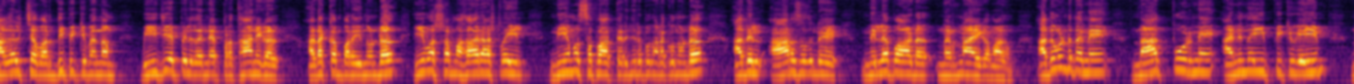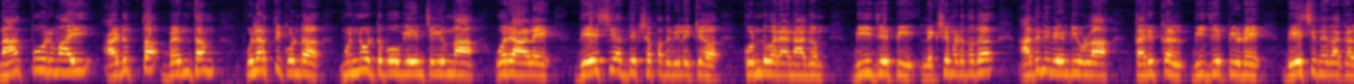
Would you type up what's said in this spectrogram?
അകൽച്ച വർദ്ധിപ്പിക്കുമെന്നും ബി ജെ പിയിൽ തന്നെ പ്രധാനികൾ അടക്കം പറയുന്നുണ്ട്. ഈ വർഷം മഹാരാഷ്ട്രയിൽ നിയമസഭാ തെരഞ്ഞെടുപ്പ് നടക്കുന്നുണ്ട്. അതിൽ ആർ എസ് എസിന്റെ നിലപാട് നിർണായകമാകും. അതുകൊണ്ട് തന്നെ നാഗ്പൂരിനെ അനുനയിപ്പിക്കുകയും നാഗ്പൂരുമായി അടുത്ത ബന്ധം പുലർത്തിക്കൊണ്ട് മുന്നോട്ട് പോവുകയും ചെയ്യുന്ന ഒരാളെ ദേശീയ അധ്യക്ഷ പദവിയിലേക്ക് കൊണ്ടുവരാനാകും ബി ജെ പി ലക്ഷ്യമിടുന്നത്. അതിനുവേണ്ടിയുള്ള കരുക്കൾ ബി ജെ പിയുടെ ദേശീയ നേതാക്കൾ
